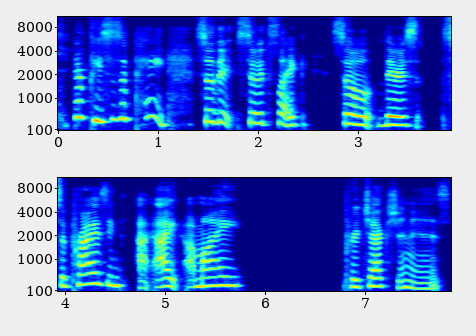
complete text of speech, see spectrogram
they're pieces of paint. So there, so it's like, so there's surprising I, I my projection is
